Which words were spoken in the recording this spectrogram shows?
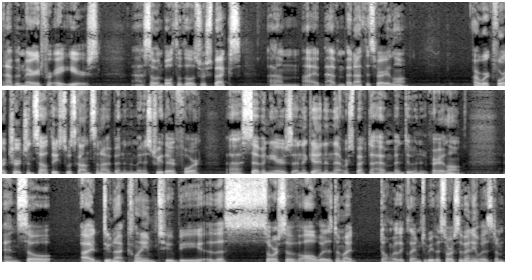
and I've been married for eight years. Uh, so, in both of those respects, um, I haven't been at this very long. I work for a church in southeast Wisconsin. I've been in the ministry there for uh, seven years, and again, in that respect, I haven't been doing it very long. And so, I do not claim to be the source of all wisdom. I don't really claim to be the source of any wisdom.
